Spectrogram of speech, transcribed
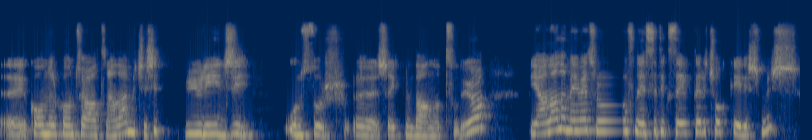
e, onları kontrol altına alan bir çeşit büyüleyici unsur e, şeklinde anlatılıyor. Bir yandan da Mehmet Rauf'un estetik zevkleri çok gelişmiş.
